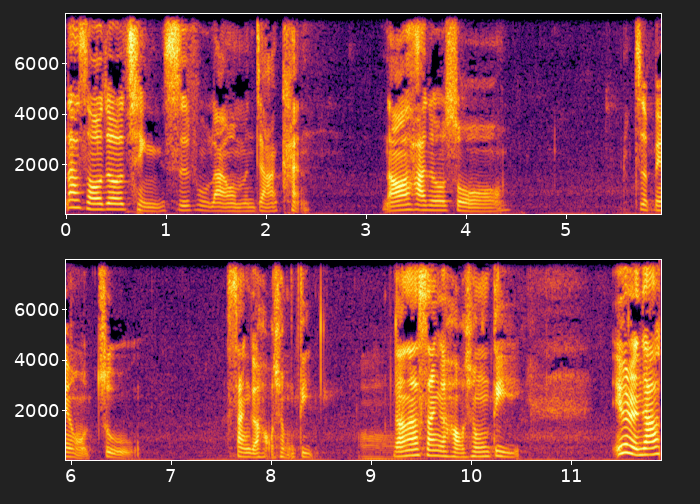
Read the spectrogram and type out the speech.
那时候就请师傅来我们家看，然后他就说这边有住三个好兄弟，哦，然后那三个好兄弟，因为人家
